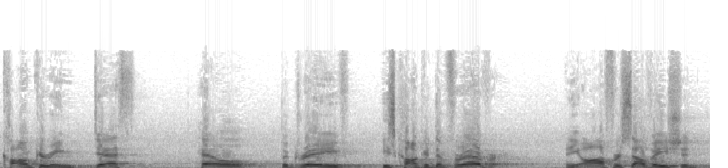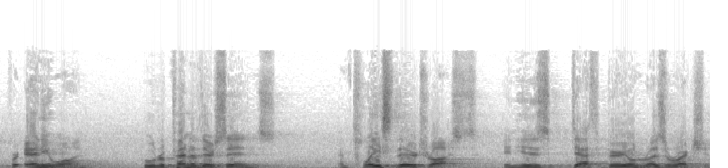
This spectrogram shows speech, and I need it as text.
conquering death, hell, the grave. He's conquered them forever. And he offers salvation for anyone who will repent of their sins and place their trust in his death, burial, and resurrection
